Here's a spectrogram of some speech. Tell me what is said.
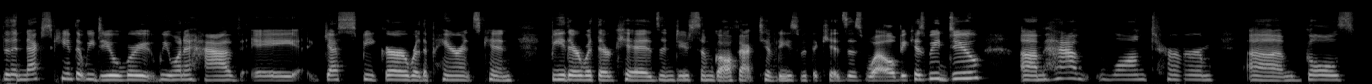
the next camp that we do, we, we want to have a guest speaker where the parents can be there with their kids and do some golf activities with the kids as well, because we do um, have long term um, goals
